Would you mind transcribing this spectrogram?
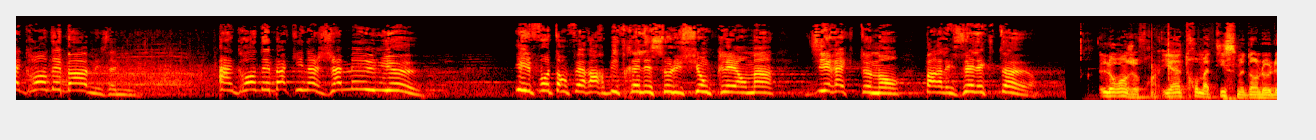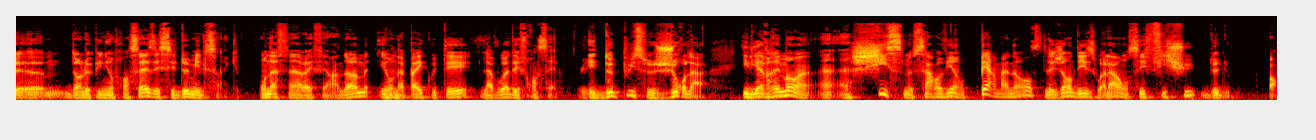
Un grand débat, mes amis. Un grand débat qui n'a jamais eu lieu. Il faut en faire arbitrer les solutions clés en main directement par les électeurs. Laurent Geoffroy, il y a un traumatisme dans l'opinion française et c'est 2005. On a fait un référendum et on n'a pas écouté la voix des Français. Et depuis ce jour-là, il y a vraiment un, schisme, ça revient en permanence. Les gens disent, voilà, on s'est fichu de nous. Bon.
